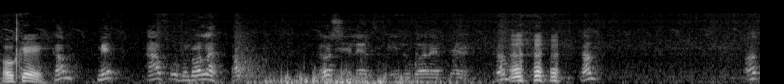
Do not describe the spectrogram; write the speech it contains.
Okay. Komm, mit. Auf, auf den Roller. Ab. Los. Komm. Komm. Ab.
